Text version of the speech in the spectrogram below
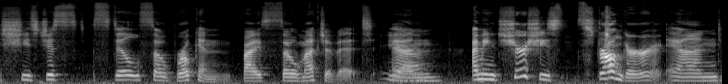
she's just still so broken by so much of it. Yeah. And I mean, sure, she's stronger and.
